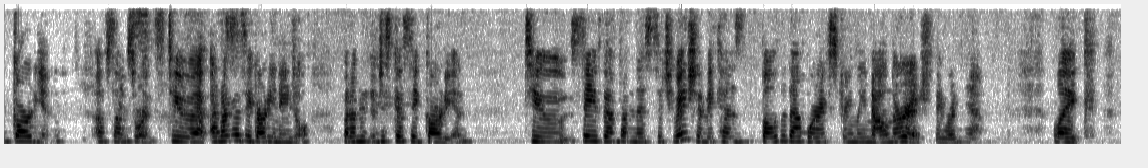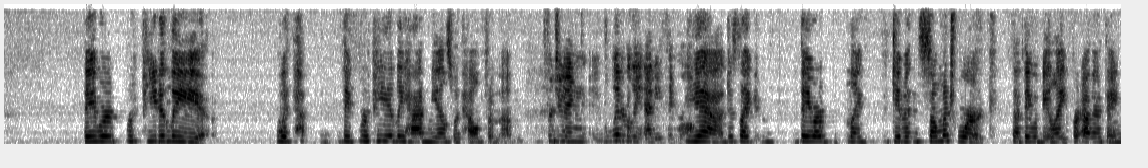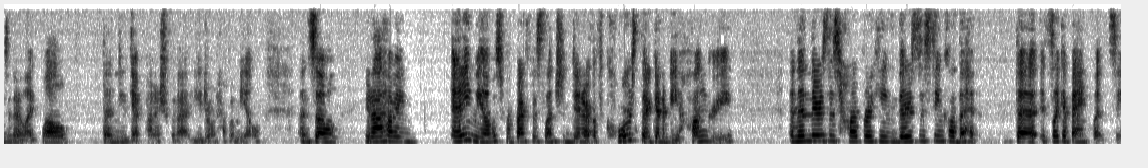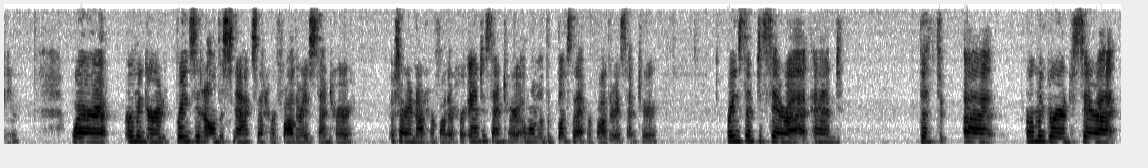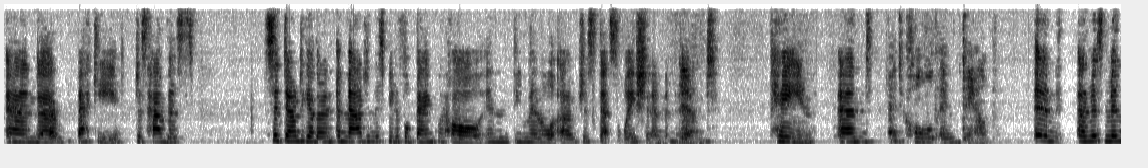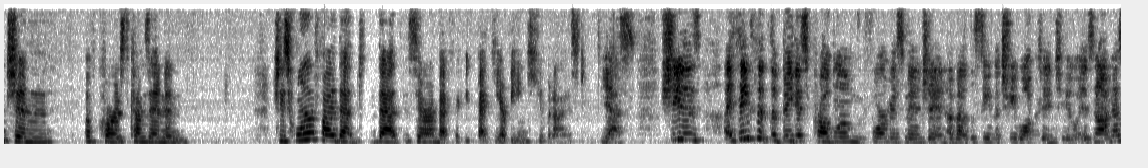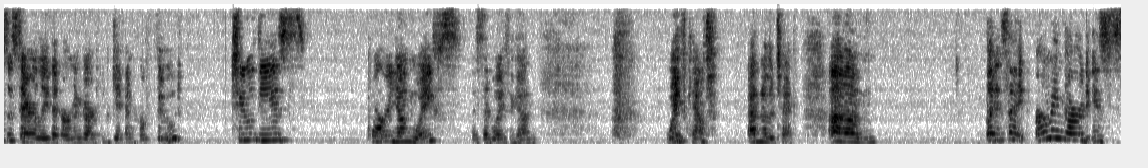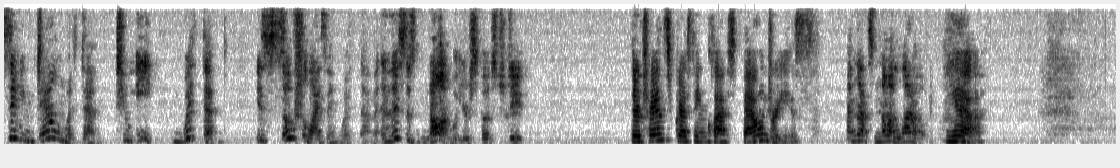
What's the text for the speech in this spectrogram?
guardian of some Yes. sorts to uh, I'm not going to say guardian angel, but I'm just going to say guardian to save them from this situation because both of them were extremely malnourished. They were Yeah. like they were repeatedly with they repeatedly had meals withheld from them. For doing literally anything wrong. Yeah, just like they were like given so much work that they would be late for other things and they're like, well, then you get punished for that. You don't have a meal. And so you're not having any meals for breakfast, lunch, and dinner. Of course they're going to be hungry. And then there's this heartbreaking, there's this scene called the, the it's like a banquet scene where Ermengarde brings in all the snacks that her father has sent her. Oh, sorry, not her father, her aunt has sent her, along with the books that her father has sent her. Brings them to Sarah, and the th- uh, Ermengarde, Sarah, and uh, Becky just have this sit down together and imagine this beautiful banquet hall in the middle of just desolation Yeah. and pain. And And cold and damp. and and Miss Minchin, of course, comes in and she's horrified that that Sarah and Becky, Becky are being humanized. Yes. She is. I think that the biggest problem for Miss Minchin about the scene that she walked into is not necessarily that Ermengarde had given her food to these poor young waifs. I said waif again. Waif count. Add another tick. Um, but it's that Ermengarde is sitting down with them to eat with them, is socializing with them, and this is not what you're supposed to do, They're transgressing class boundaries. and that's not allowed. Yeah.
